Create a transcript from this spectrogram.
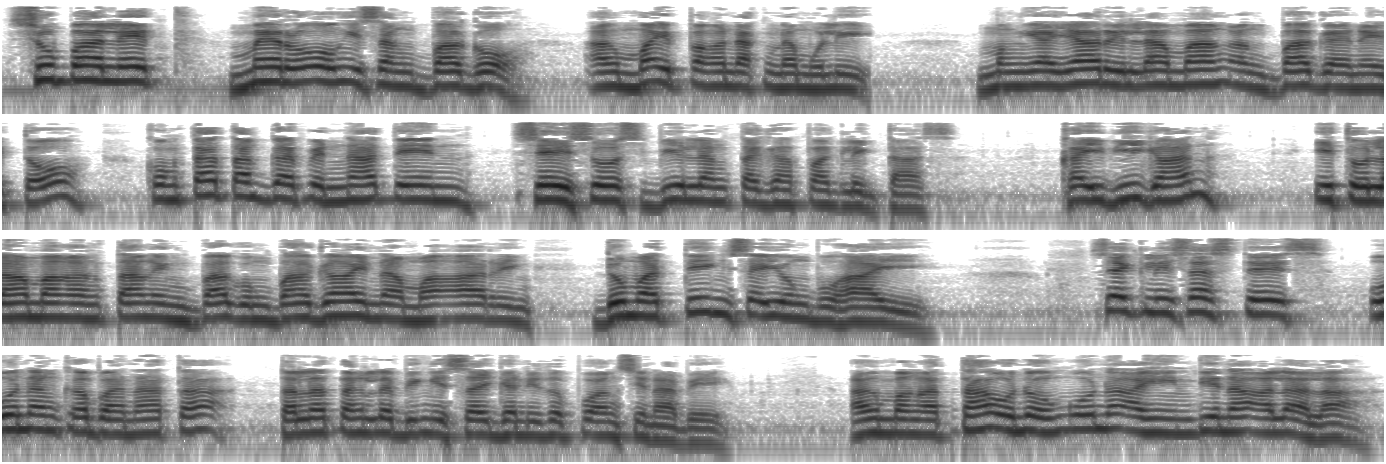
Subalit, mayroong isang bago ang maipanganak na muli. Mangyayari lamang ang bagay na ito kung tatanggapin natin si Jesus bilang tagapagligtas. Kaibigan, ito lamang ang tanging bagong bagay na maaring dumating sa iyong buhay sa Ecclesiastes, unang kabanata, talatang labing isay ganito po ang sinabi. Ang mga tao noong una ay hindi naalala,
